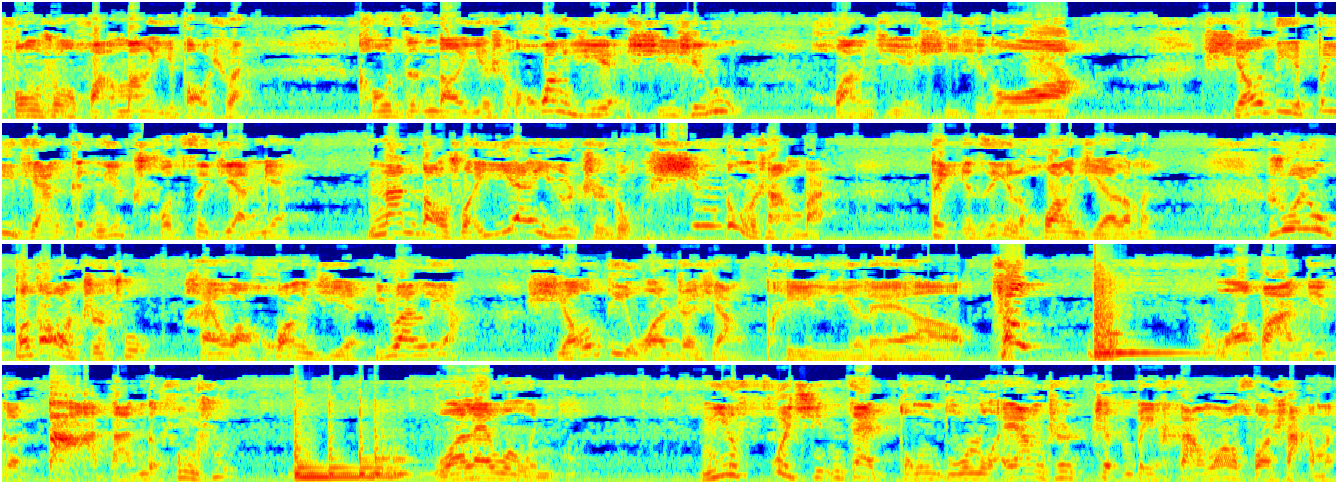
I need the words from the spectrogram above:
冯顺慌忙一抱拳。口尊道一声：“黄姐，息息怒！黄姐，息息怒！小弟白天跟你初次见面，难道说言语之中、行动上边得罪了黄姐了吗？如有不到之处，还望黄姐原谅。小弟我这厢赔礼了。走，我把你个大胆的冯顺，我来问问你：你父亲在东都洛阳城真被汉王所杀吗？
